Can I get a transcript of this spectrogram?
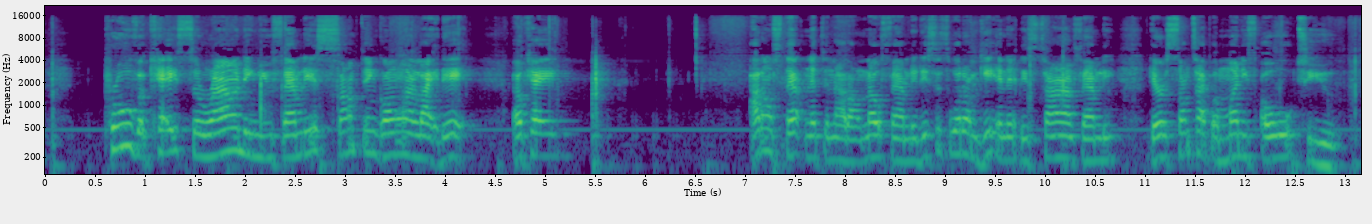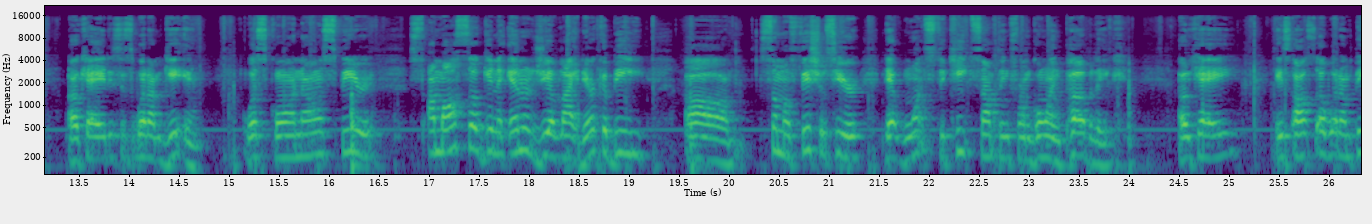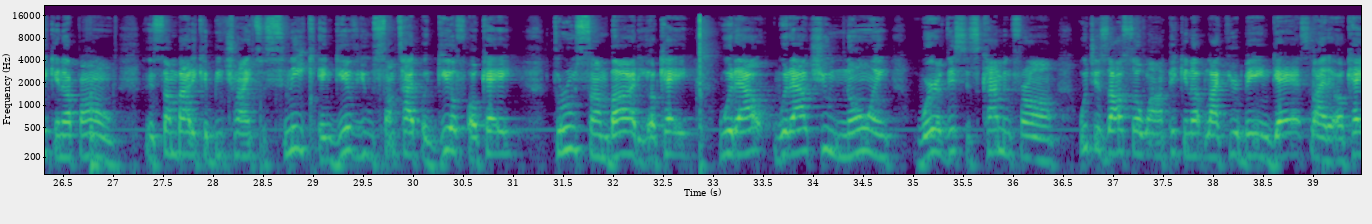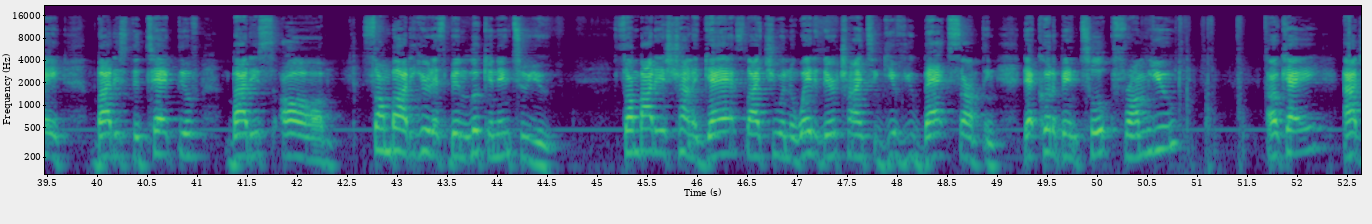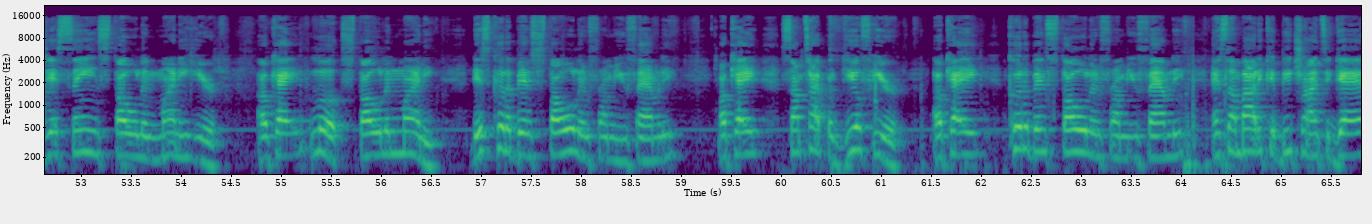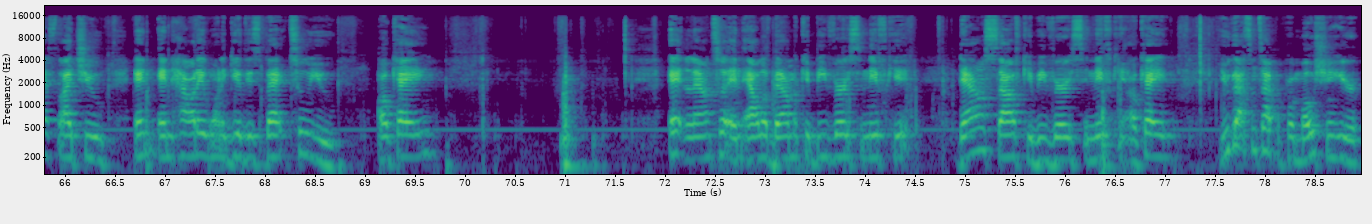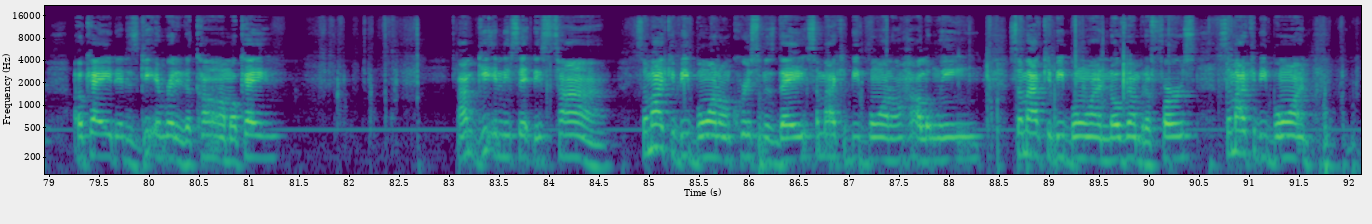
prove a case surrounding you, family. It's something going like that. Okay. I don't step nothing I don't know, family. This is what I'm getting at this time, family. There is some type of money's owed to you. Okay, this is what I'm getting. What's going on, spirit? I'm also getting the energy of like there could be um, some officials here that wants to keep something from going public. Okay, it's also what I'm picking up on. And somebody could be trying to sneak and give you some type of gift, okay? Through somebody, okay? Without without you knowing where this is coming from, which is also why I'm picking up like you're being gaslighted, okay? By this detective, by this um somebody here that's been looking into you. Somebody is trying to gaslight you in the way that they're trying to give you back something that could have been took from you. Okay? I just seen stolen money here. Okay, look, stolen money. This could have been stolen from you, family. Okay, some type of gift here. Okay, could have been stolen from you, family. And somebody could be trying to gaslight you and, and how they want to give this back to you. Okay. Atlanta and Alabama could be very significant. Down south could be very significant, okay? You got some type of promotion here, okay, that is getting ready to come, okay? I'm getting this at this time. Somebody could be born on Christmas Day. Somebody could be born on Halloween. Somebody could be born November the 1st. Somebody could be born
